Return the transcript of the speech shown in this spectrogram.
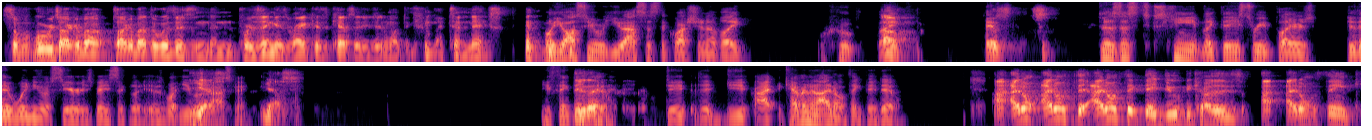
So what we're talking about, talk about the Wizards and, and Porzingis, right? Because Kev said he didn't want to come back to the Knicks. Well, you also you asked us the question of like who oh. like Oh. if does this team like these three players do they win you a series basically is what you were Yes. asking yes, you think Do they, they? do do do do you I Kevin and I don't think they do I, I don't. I don't think. I don't think they do because I, I don't think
